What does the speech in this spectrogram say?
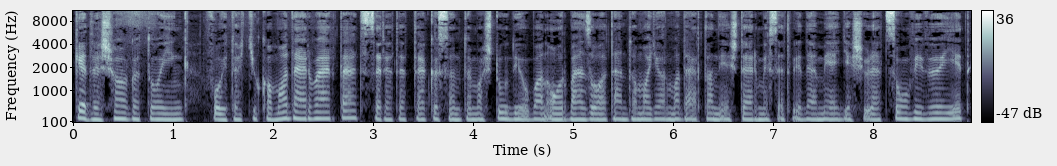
Kedves hallgatóink, folytatjuk a madárvártát. Szeretettel köszöntöm a stúdióban Orbán Zoltánt, a Magyar Madártani és Természetvédelmi Egyesület szóvivőjét.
